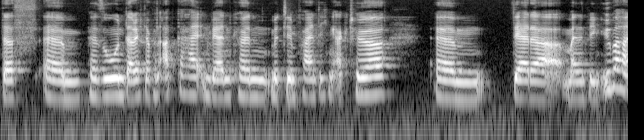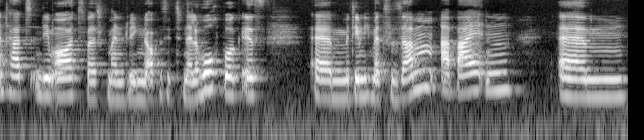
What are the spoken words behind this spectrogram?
dass ähm, Personen dadurch davon abgehalten werden können, mit dem feindlichen Akteur, ähm, der da meinetwegen Überhand hat in dem Ort, weil es meinetwegen eine oppositionelle Hochburg ist, ähm, mit dem nicht mehr zusammenarbeiten ähm,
